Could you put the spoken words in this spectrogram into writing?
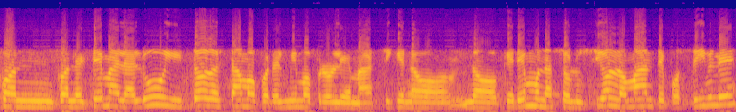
con, con el tema de la luz y todos estamos por el mismo problema. Así que no, no queremos una solución lo más antes posible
